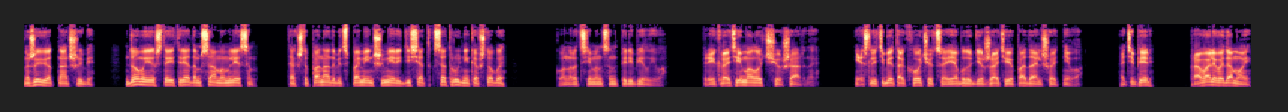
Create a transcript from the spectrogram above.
живет на отшибе. Дом ее стоит рядом с самым лесом, так что понадобится по меньшей мере десяток сотрудников, чтобы...» Конрад Симонсон перебил его. Прекрати молоть чушь, Арне. Если тебе так хочется, я буду держать ее подальше от него. А теперь проваливай домой».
